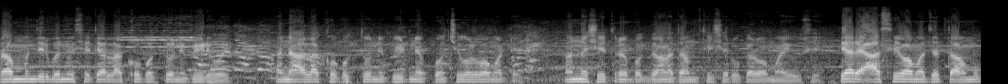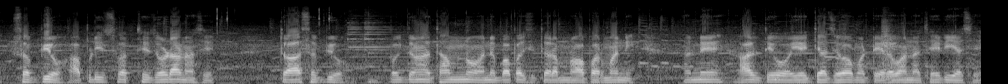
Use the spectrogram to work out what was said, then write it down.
રામ મંદિર બન્યું છે, ત્યાં લાખો ભક્તોની ભીડ હોય અને આ લાખો ભક્તોની ભીડને પહોંચી વળવા માટે અન્ન ક્ષેત્ર બગદાણા ધામથી શરૂ કરવામાં આવ્યું છે. ત્યારે આ સેવામાં જતા અમુક સભ્યો આપણી સ્વાદથી જોડાણા છે. તો આ સભ્યો બગદાણા ધામનો અને બાપા સીતારામનો આભાર માની અને હાલ તેઓ અયોધ્યા જવા માટે રવાના થઈ રહ્યા છે.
